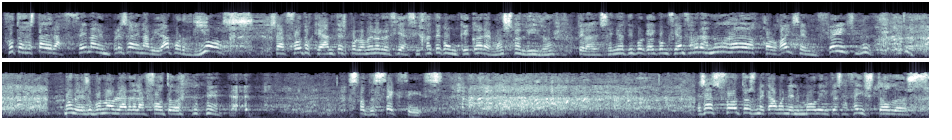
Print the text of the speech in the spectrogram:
fotos hasta de la cena de empresa de Navidad, por Dios. O sea, fotos que antes por lo menos decía, fíjate con qué cara hemos salido. Te las enseño a ti porque hay confianza. Ahora no, ahora las colgáis en Facebook. Bueno, eso por no hablar de las fotos. fotos sexys. Esas fotos me cago en el móvil que os hacéis todos.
